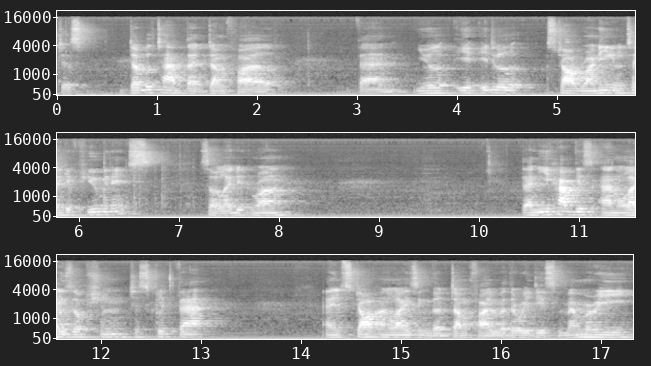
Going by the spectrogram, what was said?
Just double tap that dump file, then you'll it, it'll start running. It'll take a few minutes so let it run. Then you have this analyze option. Just click that. And start analyzing the dump file whether it is memory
